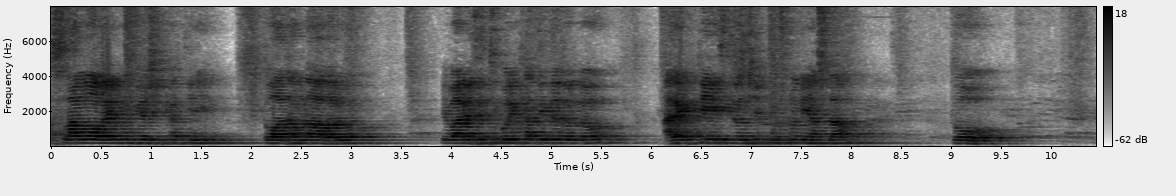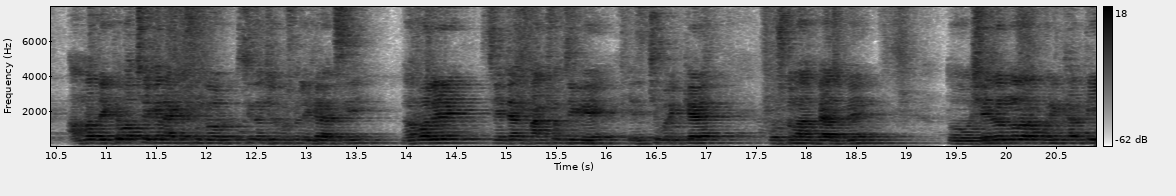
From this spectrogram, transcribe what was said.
আসসালামু আলাইকুম প্রিয় শিক্ষার্থী। তো আজ আমরা আবারও এবার এসএসসি পরীক্ষার্থীদের জন্য আরেকটি সৃজনশীল প্রশ্ন নিয়ে আসলাম। তো আমরা দেখতে পাচ্ছি এখানে একটা সুন্দর সৃজনশীল প্রশ্ন লিখে রাখছি। নর্মালি সেট অ্যান্ড ফাংশন থেকে এসএসসি পরীক্ষায় প্রশ্ন আসবে আসবে। তো সেই জন্য যারা পরীক্ষার্থী,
